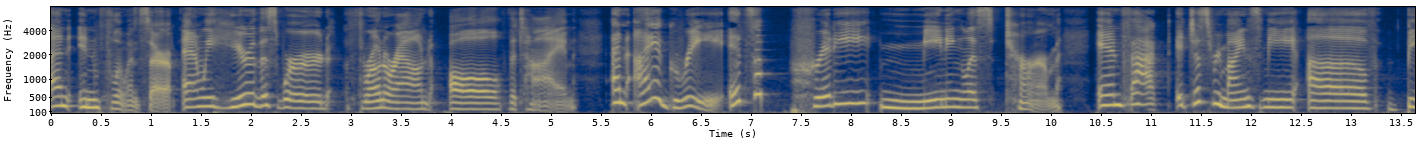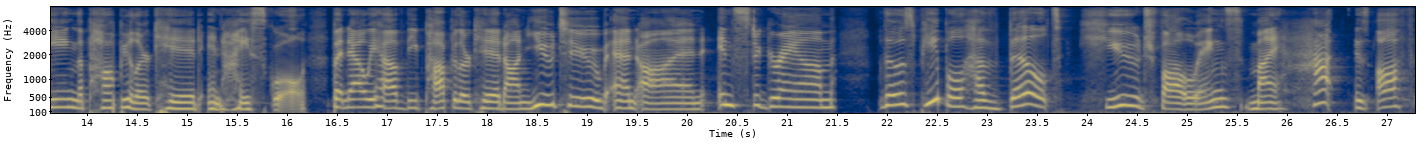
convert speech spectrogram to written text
an influencer? And we hear this word thrown around all the time. And I agree, it's a pretty meaningless term. In fact, it just reminds me of being the popular kid in high school. But now we have the popular kid on YouTube and on Instagram. Those people have built huge followings. My hat is off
